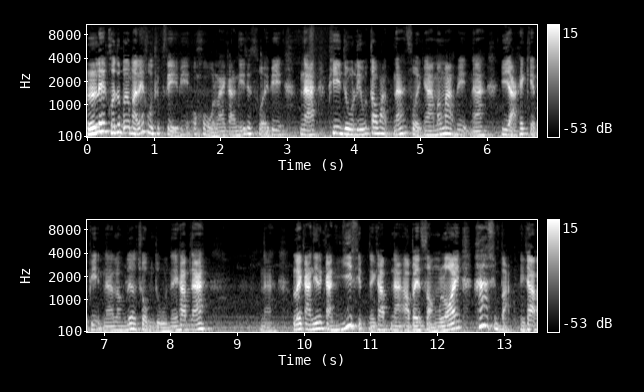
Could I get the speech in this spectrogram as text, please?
หรือเลขคตรเบอร์หมายเลข64พี่ โอ้โห รายการนี้จะสวยพี่นะ พี่ดูริ้วตวัดนะ สวยงามมากๆพี่นะ อยากให้เก็บพี่นะ ลองเลือกชมดูนะครับนะนะรายการนี้รายการที่20นะครับนะเอาไป250บบาทนะครับ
